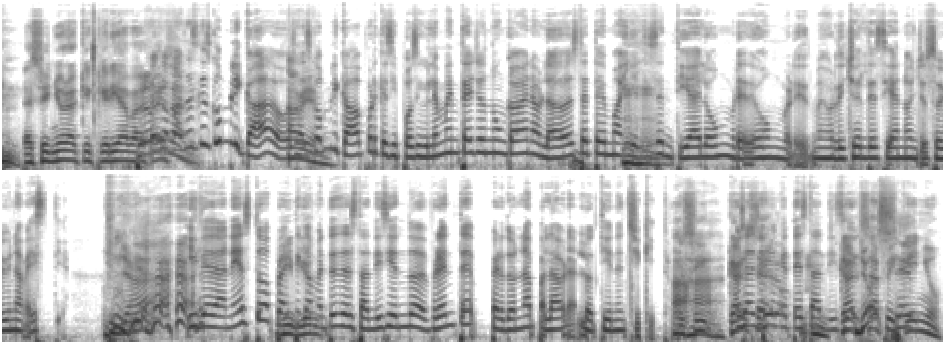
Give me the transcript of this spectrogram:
la señora que quería Pero Lo que pasa es que es complicado, o A sea, es complicado porque si posiblemente ellos nunca habían hablado de este tema y él se sentía el hombre de hombres, mejor dicho, él decía, no, yo soy una bestia. ya. Y le dan esto, prácticamente te están diciendo de frente, perdón la palabra, lo tienes chiquito. O sea, calza, eso es lo que te están diciendo. calza Yo sé, pequeño.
